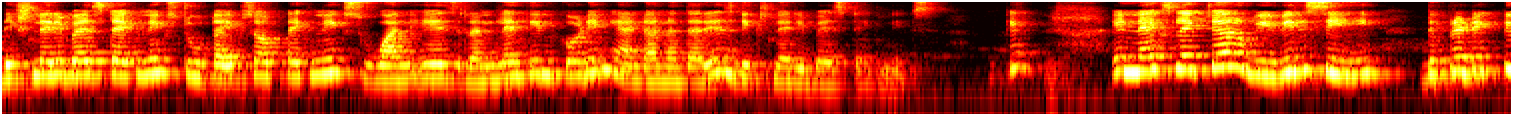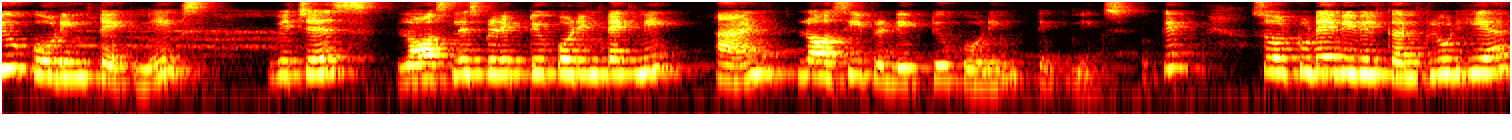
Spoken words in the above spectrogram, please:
dictionary based techniques two types of techniques. One is run length encoding and another is dictionary based techniques okay? In next lecture we will see the predictive coding techniques which is lossless predictive coding technique and lossy predictive coding techniques. Okay? So today we will conclude here.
